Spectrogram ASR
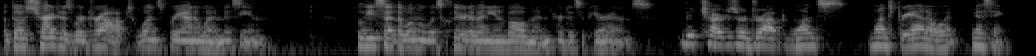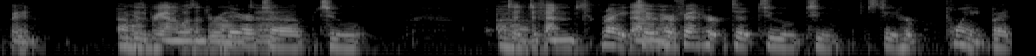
but those charges were dropped once Brianna went missing. Police said the woman was cleared of any involvement in her disappearance. The charges were dropped once once Brianna went missing. Right. Because Um, Brianna wasn't around there to, to to to uh, defend. right to her friend her to to to state her point, but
